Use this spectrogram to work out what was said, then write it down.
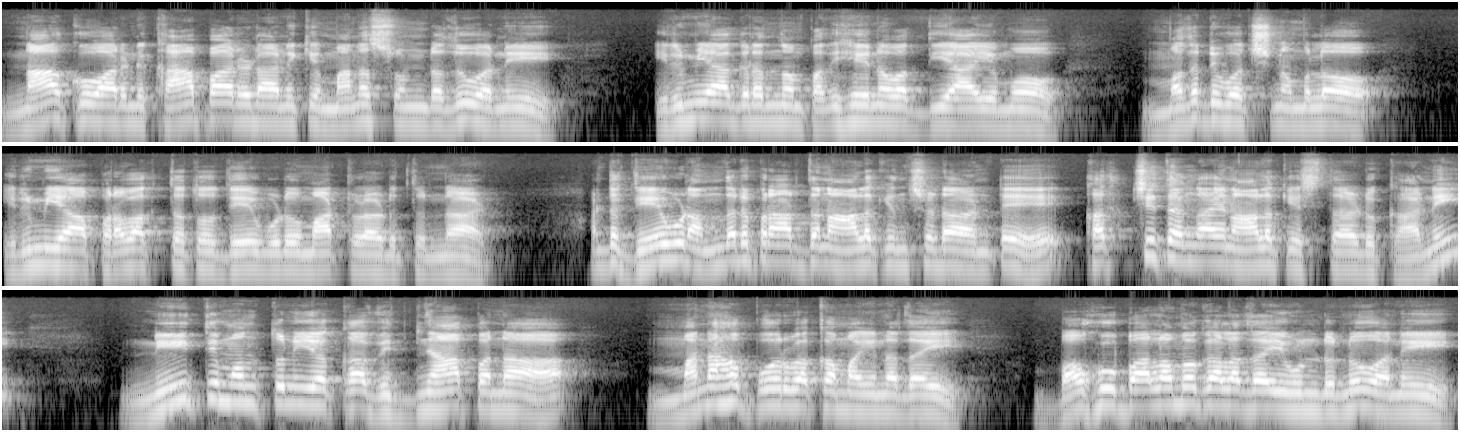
నాకు వారిని కాపాడడానికి మనసుండదు అని ఇర్మియా గ్రంథం పదిహేనవ అధ్యాయమో మొదటి వచనములో ఇర్మియా ప్రవక్తతో దేవుడు మాట్లాడుతున్నాడు. అంటే దేవుడు అందరి ప్రార్థన ఆలకించడా అంటే ఖచ్చితంగా ఆయన ఆలకిస్తాడు కానీ నీతిమంతుని యొక్క విజ్ఞాపన మనఃపూర్వకమైనదై బహుబలము గలదై ఉండును అని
